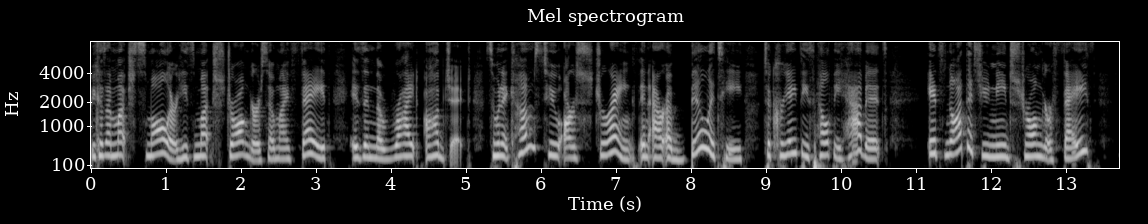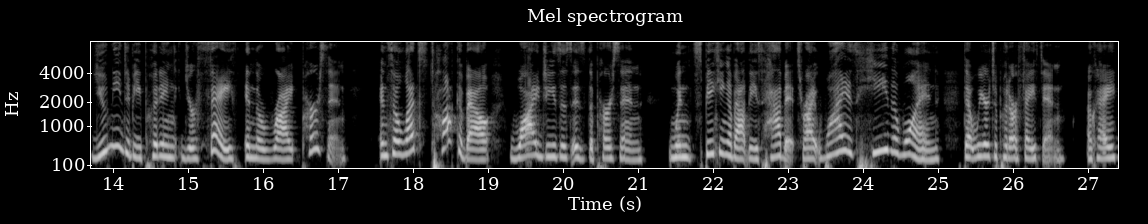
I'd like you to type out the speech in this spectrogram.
because I'm much smaller. He's much stronger. So my faith is in the right object. So when it comes to our strength and our ability to create these healthy habits, it's not that you need stronger faith. You need to be putting your faith in the right person. And so let's talk about why Jesus is the person when speaking about these habits, right? Why is he the one that we are to put our faith in? Okay,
